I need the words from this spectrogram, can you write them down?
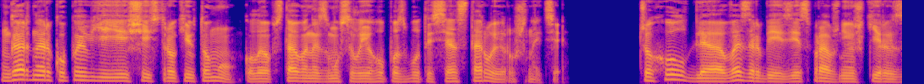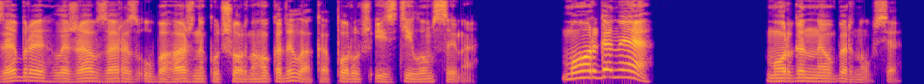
Гарднер купив її шість років тому, коли обставини змусили його позбутися старої рушниці. Чохол для Везербі зі справжньої шкіри зебри лежав зараз у багажнику чорного кадилака поруч із тілом сина. Моргане. Морган не обернувся.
